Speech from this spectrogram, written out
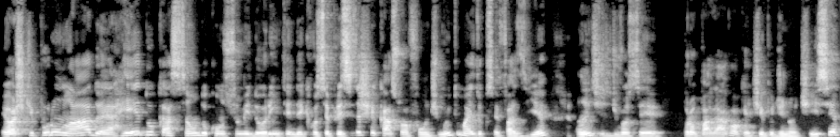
eu acho que por um lado é a reeducação do consumidor entender que você precisa checar sua fonte muito mais do que você fazia antes de você propagar qualquer tipo de notícia,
